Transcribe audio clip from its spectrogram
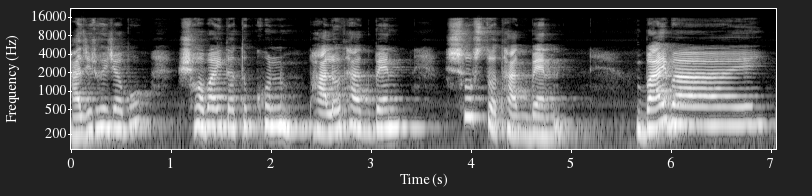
হাজির হয়ে যাব। সবাই ততক্ষণ ভালো থাকবেন, সুস্থ থাকবেন। Bye bye!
